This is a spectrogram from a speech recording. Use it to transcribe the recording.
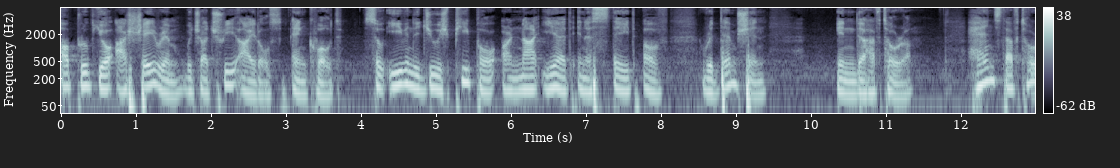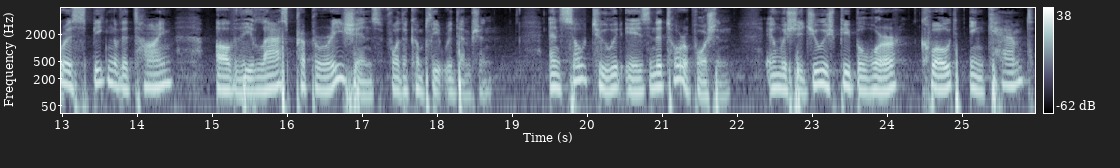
uproot your asherim, which are tree idols, end quote. So even the Jewish people are not yet in a state of redemption in the Haftorah. Hence, the Haftorah is speaking of the time of the last preparations for the complete redemption. And so too it is in the Torah portion, in which the Jewish people were, quote, encamped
